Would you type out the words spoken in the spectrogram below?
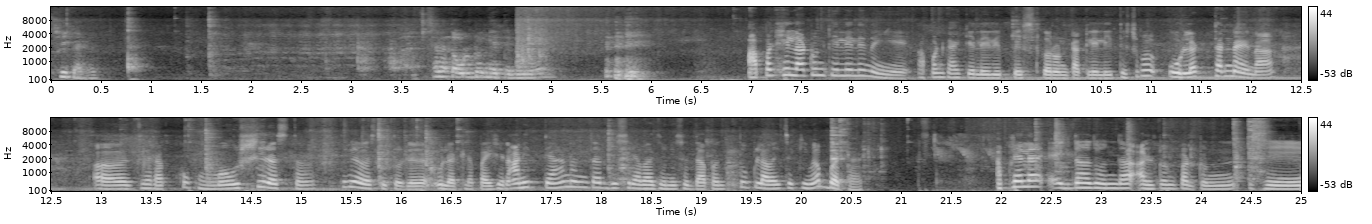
ठीक आहे. चला आता उलटून घेते मी. आपण हे लाटून केलेले नाही आहे आपण काय केलेली? पेस्ट करून टाकलेली. त्याच्यामुळे उलटताना आहे ना जरा खूप मौशीर असतं. ते व्यवस्थित उल उलटलं पाहिजे. आणि त्यानंतर दुसऱ्या बाजूनेसुद्धा आपण तूप लावायचं किंवा बटर. आपल्याला एकदा दोनदा आलटून पालटून हे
